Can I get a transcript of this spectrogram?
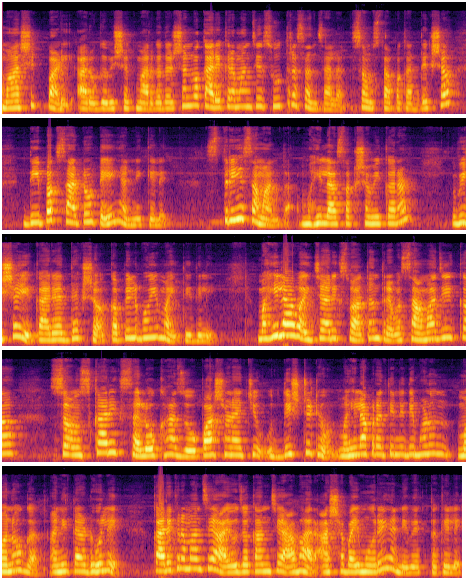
मासिक पाळी आरोग्यविषयक मार्गदर्शन व कार्यक्रमांचे सूत्रसंचालन संस्थापक अध्यक्ष दीपक साटोटे यांनी केले. स्त्री समानता महिला सक्षमीकरण विषयी कार्याध्यक्ष कपिल भोई माहिती दिली. महिला वैचारिक स्वातंत्र्य व सामाजिक संस्कारिक सलोखा जोपासण्याची उद्दिष्ट ठेवून महिला प्रतिनिधी म्हणून मनोगत अनिता ढोले कार्यक्रमांचे आयोजकांचे आभार आशाबाई मोरे यांनी व्यक्त केले.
